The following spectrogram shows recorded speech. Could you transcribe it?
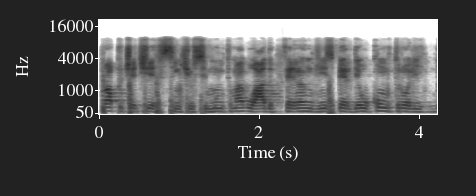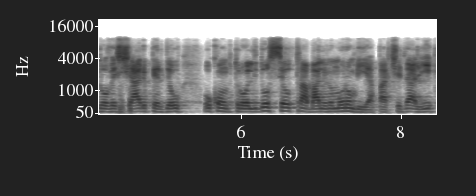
próprio Tietchan sentiu-se muito magoado. Fernando Diniz perdeu o controle do vestiário, perdeu o controle do seu trabalho no Morumbi. A partir dali,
